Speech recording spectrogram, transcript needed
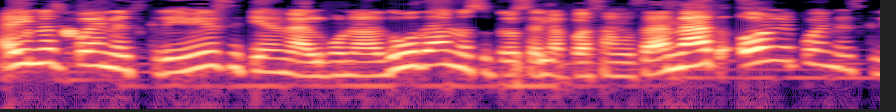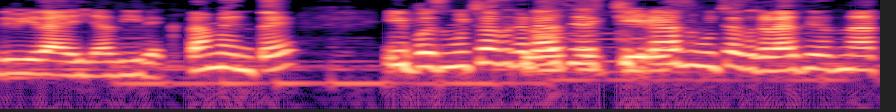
Ahí nos pueden escribir si tienen alguna duda, nosotros se la pasamos a Nat o le pueden escribir a ella directamente. Y pues muchas gracias chicas, muchas gracias Nat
